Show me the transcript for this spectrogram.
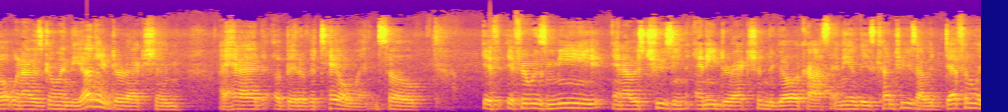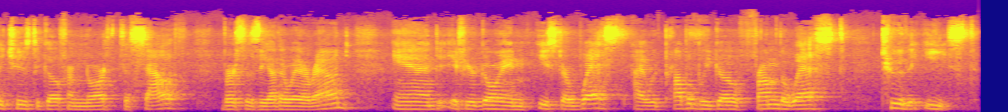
But when I was going the other direction, I had a bit of a tailwind. So if, if it was me and I was choosing any direction to go across any of these countries, I would definitely choose to go from north to south versus the other way around. And if you're going east or west, I would probably go from the west to the east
